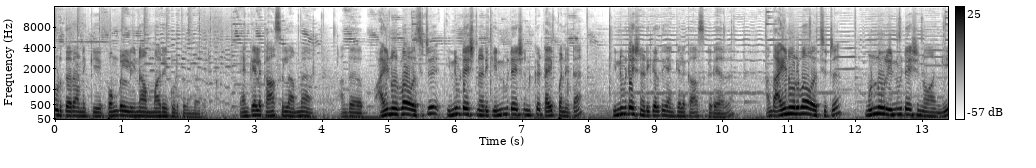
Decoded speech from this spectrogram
கொடுத்தாரு அன்றைக்கி பொங்கல் இனாம் மாதிரி கொடுத்துருந்தாரு. என் கையில் காசு இல்லாமல் அந்த ஐநூறுரூபா வச்சுட்டு இன்விடேஷன் அடிக்க இன்விடேஷனுக்கு டைப் பண்ணிட்டேன். இன்விடேஷன் அடிக்கிறதுக்கு என் கையில் காசு கிடையாது. அந்த ஐநூறுரூபா வச்சுட்டு முந்நூறு இன்விடேஷன் வாங்கி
